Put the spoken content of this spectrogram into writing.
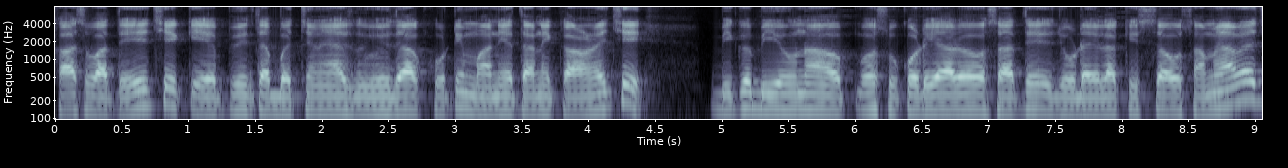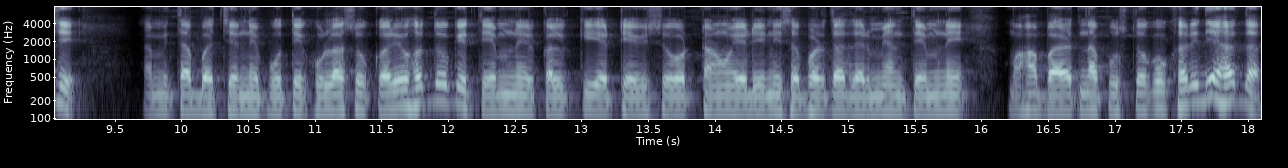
ખાસ વાત એ છે કે અમિતાભ બચ્ચને આ દુવિધા ખોટી માન્યતાને કારણે છે. બિગ બીઓના સુકોડિયાળો સાથે જોડાયેલા કિસ્સાઓ સામે આવ્યા છે. અમિતાભ બચ્ચને પોતે ખુલાસો કર્યો હતો કે તેમને કલ્કી અઠ્યાવીસો અઠ્ઠાણું એડીની સફળતા દરમિયાન તેમણે મહાભારતના પુસ્તકો ખરીદ્યા હતા.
